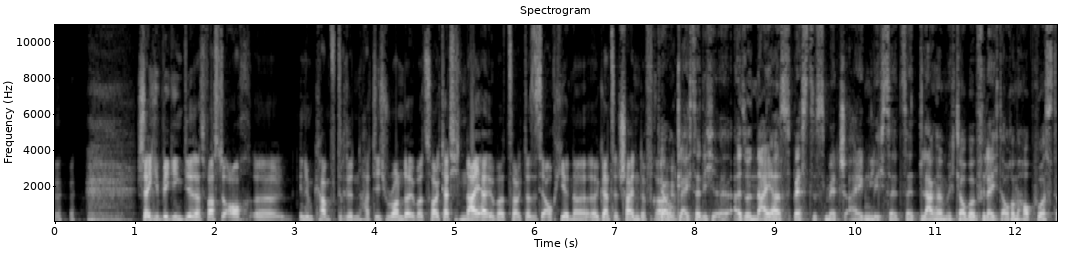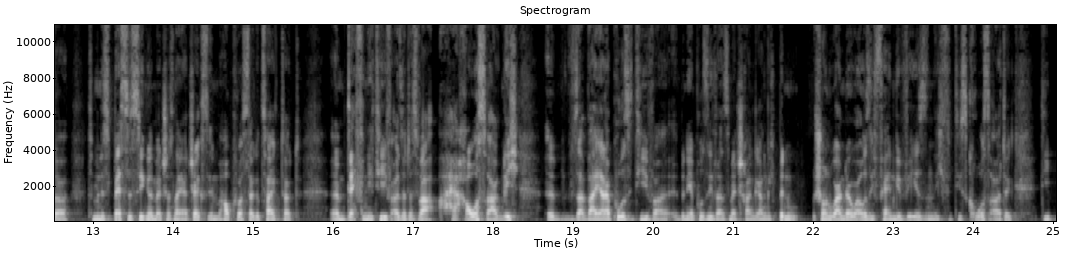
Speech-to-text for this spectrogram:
Shaggy, wie ging dir das? Warst du auch äh, in dem Kampf drin? Hat dich Ronda überzeugt? Hat dich Naya überzeugt? Das ist ja auch hier eine äh, ganz entscheidende Frage. Ja, und gleichzeitig, äh, also Nayas bestes Match eigentlich seit seit langem. Ich glaube, vielleicht auch im Hauptroster, zumindest bestes Single-Match, das Nia Jax im Hauptroster gezeigt hat. Ähm, definitiv. Also das war herausragend. Ich äh, war ja positiv, bin ja positiv ans Match rangegangen. Ich bin schon Ronda Rousey-Fan gewesen. Ich finde die ist großartig. Die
